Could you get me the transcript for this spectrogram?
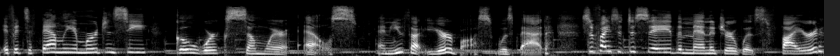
if it's a family emergency, go work somewhere else and you thought your boss was bad. Suffice it to say, the manager was fired.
